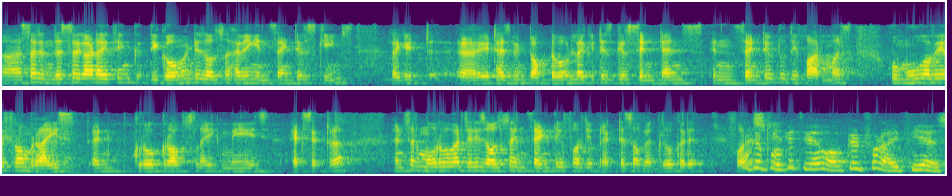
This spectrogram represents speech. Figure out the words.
Uh, sir, in this regard, I think the government is also having incentive schemes. Like it, uh, it has been talked about. Like it is gives intense incentive to the farmers who move away from rice and grow crops like maize, etc. And sir, moreover, there is also incentive for the practice of agro Okay. Pulkit, you have opted for IPS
